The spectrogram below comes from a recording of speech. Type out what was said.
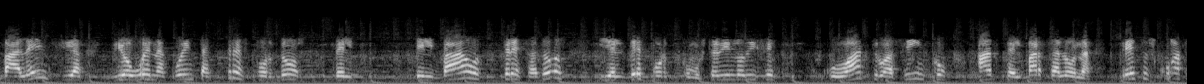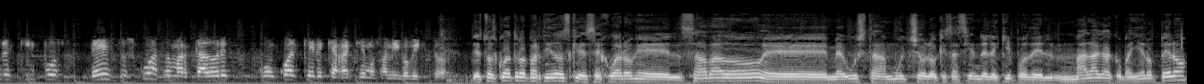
Valencia dio buena cuenta 3 por 2 del Bilbao 3 a 2 y el Deport, como usted bien lo dice, 4 a 5 ante el Barcelona. De estos cuatro equipos, de estos cuatro marcadores, ¿con cuál quiere que arranquemos, amigo Víctor? De estos cuatro partidos que se jugaron el sábado, eh, me gusta mucho lo que está haciendo el equipo del Málaga, compañero, pero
